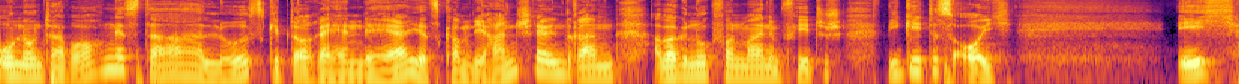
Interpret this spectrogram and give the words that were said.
Ununterbrochen ist da. Los, gebt eure Hände her. Jetzt kommen die Handschellen dran. Aber genug von meinem Fetisch. Wie geht es euch? Ich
